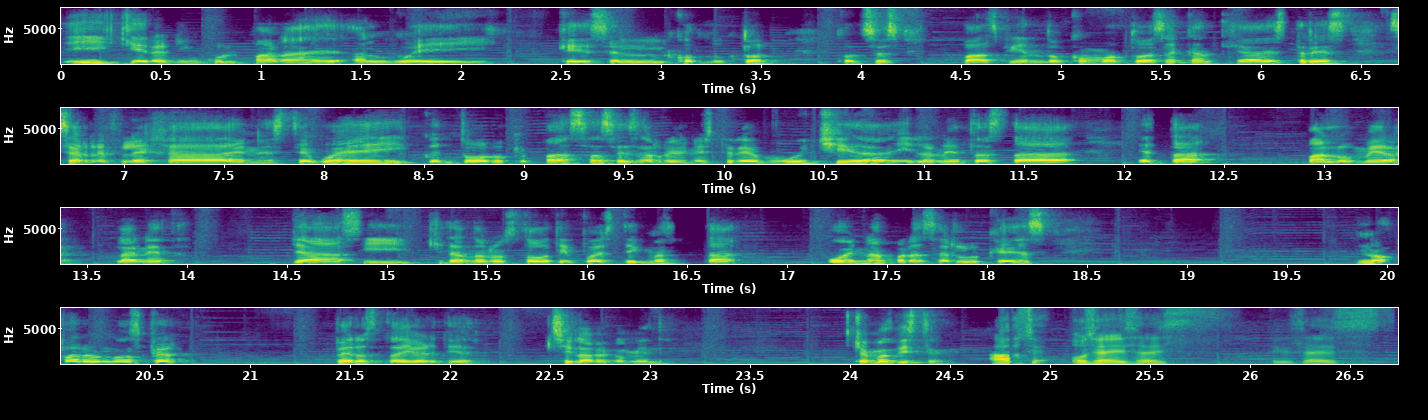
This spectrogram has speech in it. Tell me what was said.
y quieren inculpar al güey que es el conductor. Entonces vas viendo cómo toda esa cantidad de estrés se refleja en este güey y con todo lo que pasa se desarrolla una historia muy chida y la neta está, está palomera, la neta. Ya así quitándonos todo tipo de estigmas, está buena para hacer lo que es. No para un Oscar, pero está divertida. Sí la recomiendo. ¿Qué más viste? Ah, o sea, o sea, esa es. Esa es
